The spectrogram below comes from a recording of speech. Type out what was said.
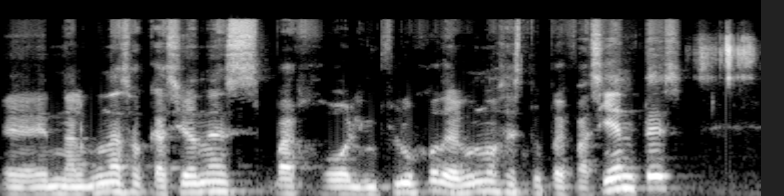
eh, en algunas ocasiones bajo el influjo de algunos estupefacientes.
